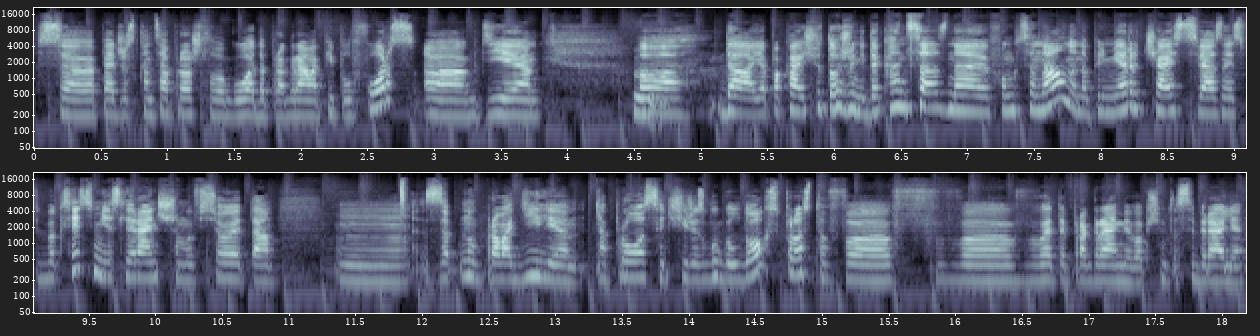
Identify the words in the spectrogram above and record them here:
с, опять же, с конца прошлого года программа People Force, э, где а, да, я пока еще тоже не до конца знаю функционал, но, например, часть, связанная с фидбэк-сессиями, если раньше мы все это ну, проводили опросы через Google Docs просто в, в, в этой программе, в общем-то, собирали,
